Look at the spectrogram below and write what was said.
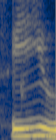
സീ യു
